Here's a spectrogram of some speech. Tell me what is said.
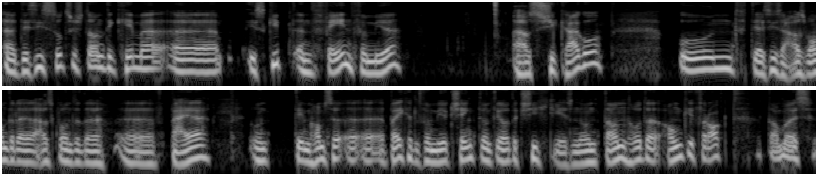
Äh, das ist so zustande gekommen, äh, es gibt einen Fan von mir aus Chicago und der ist ein Auswanderer, ausgewanderter äh, Bayer und dem haben sie ein Beicherl von mir geschenkt und der hat eine Geschichte gelesen. Und dann hat er angefragt, damals,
